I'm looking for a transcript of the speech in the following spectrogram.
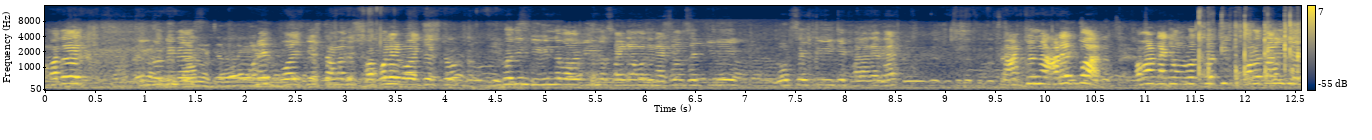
আমাদের দীর্ঘদিনের অনেক বয়োজ্যেষ্ঠ, আমাদের সকলের বয়োজ্যেষ্ঠ, দীর্ঘদিন বিভিন্নভাবে বিভিন্ন সাইডে আমাদের ন্যাশনাল সেফটি রোড সেফটি উইকে খেলা দেখায়। তার জন্য আরেকবার সবার কাছে অনুরোধ করছি করতালি দিয়ে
